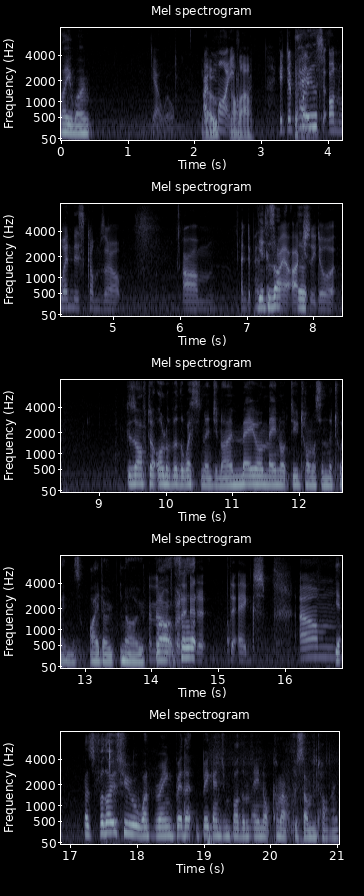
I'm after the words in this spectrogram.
No, you won't. Yeah, I will. good. I No, might. not allowed. It depends on when this comes out. Um, and depends 'cause if I actually do it. Because after Oliver the Western Engine, I may or may not do Thomas and the Twins. I don't know. And then But I've got for, to edit the eggs. Um, Yeah. Because for those who are wondering, Big, Big Engine Bother may not come out for some time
